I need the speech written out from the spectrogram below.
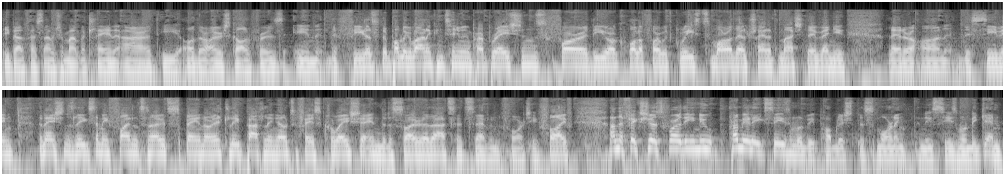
the Belfast amateur Matt McClean are the other Irish golfers in the field. So the Republic of Ireland continuing preparations for the Euro qualifier with Greece tomorrow. They'll train at the match day venue later on this evening. The Nations League semi-final tonight, Spain or Italy battling out to face Croatia in the decider. Of That's at 7.45. And the fixtures for the new Premier League season will be published this morning. The new season will begin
